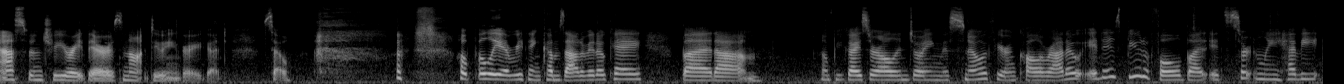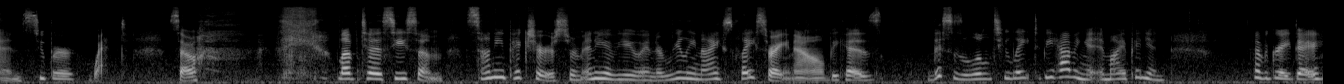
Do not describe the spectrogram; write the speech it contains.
aspen tree right there is not doing very good. So hopefully everything comes out of it okay. But um, hope you guys are all enjoying the snow if you're in Colorado. It is beautiful, but it's certainly heavy and super wet. So love to see some sunny pictures from any of you in a really nice place right now because this is a little too late to be having it in my opinion. Have a great day.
